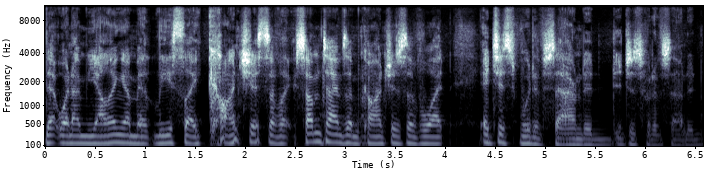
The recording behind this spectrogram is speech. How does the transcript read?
that when I'm yelling, I'm at least like conscious of like. Sometimes I'm conscious of what it just would have sounded. It just would have sounded.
